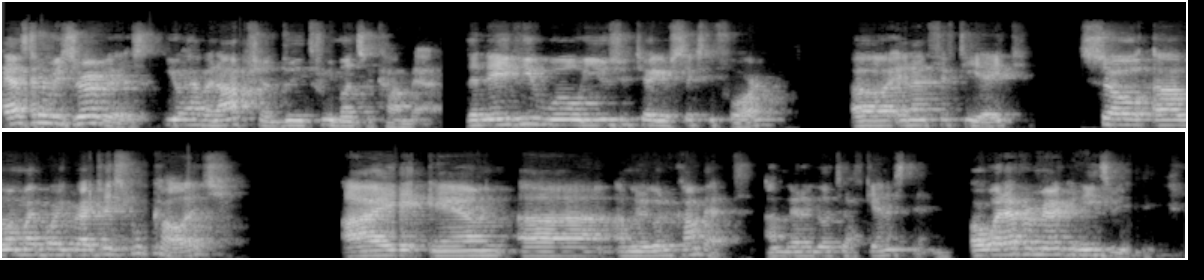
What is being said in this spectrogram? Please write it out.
as a reservist, you have an option of doing three months of combat. The Navy will use you till you're 64, uh, and I'm 58. So uh, when my boy graduates from college, I am. Uh, I'm going to go to combat. I'm going to go to Afghanistan or whatever America needs me.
